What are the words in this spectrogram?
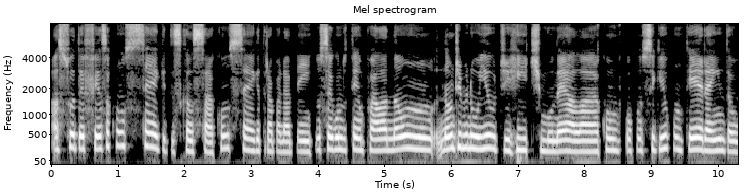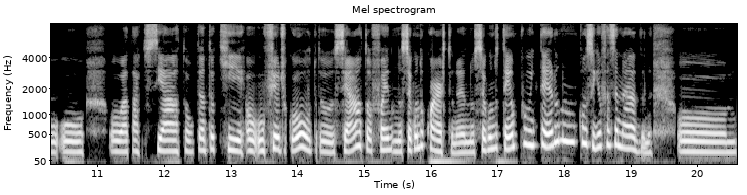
a sua defesa consegue descansar, consegue trabalhar bem. No segundo tempo, ela não, não diminuiu de ritmo, né? Ela conseguiu conter ainda o, o, o, ataque do Seattle. Tanto que o, o field goal do Seattle foi no segundo quarto, né? No segundo tempo inteiro não conseguiu fazer nada, né? O,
